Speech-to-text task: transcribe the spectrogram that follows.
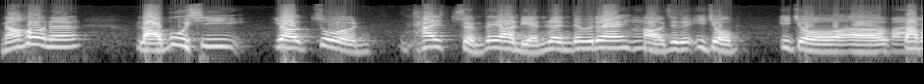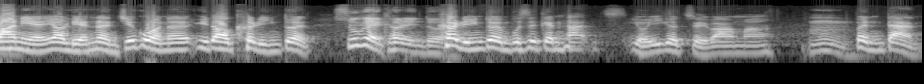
然后呢，老布希要做，他准备要连任，对不对？好，这个一九一九呃八八年要连任，结果呢遇到克林顿，输给克林顿。克林顿不是跟他有一个嘴巴吗？嗯，笨蛋，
